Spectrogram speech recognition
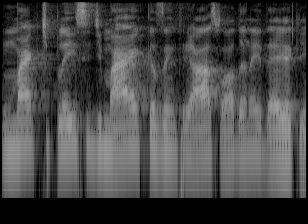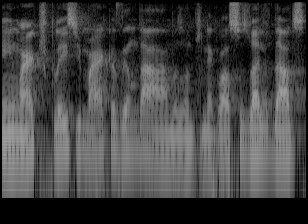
um marketplace de marcas, entre aspas. Ó, dando a ideia aqui, hein? Marketplace de marcas dentro da Amazon, de negócios validados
